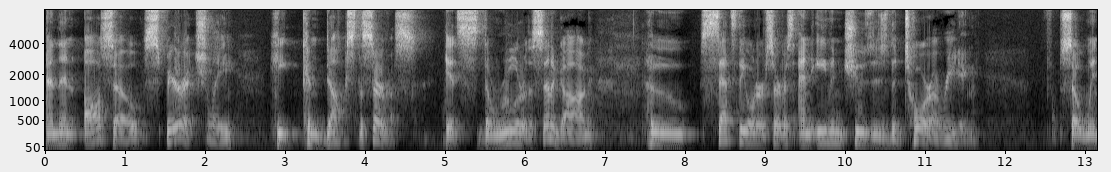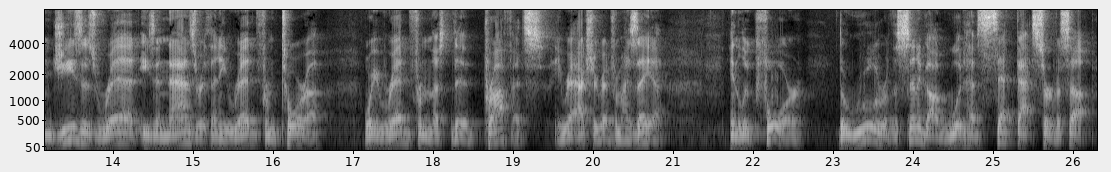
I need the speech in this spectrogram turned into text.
and then also spiritually, he conducts the service. It's the ruler of the synagogue who sets the order of service and even chooses the Torah reading so when Jesus read, he's in Nazareth and he read from Torah, or he read from the, the prophets, he re- actually read from Isaiah in Luke 4, the ruler of the synagogue would have set that service up.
